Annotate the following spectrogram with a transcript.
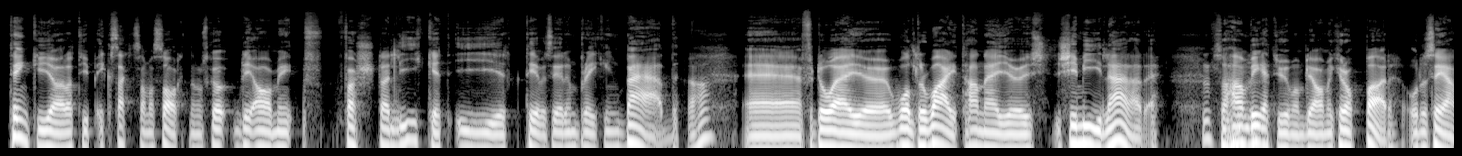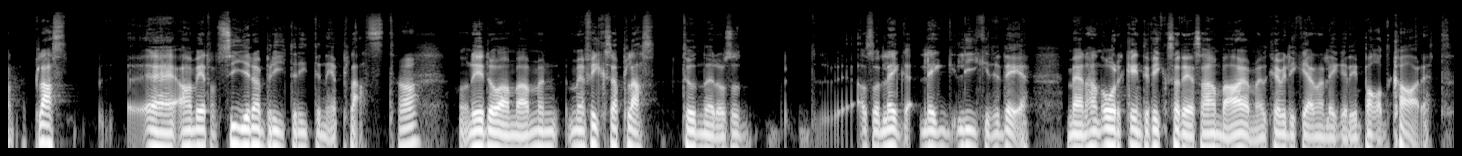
tänker göra typ exakt samma sak när de ska bli av med första liket i tv-serien Breaking Bad. Eh, för då är ju Walter White, han är ju kemilärare. Så han vet ju hur man blir av med kroppar. Och då säger han, plast, eh, han vet att syra bryter inte ner plast. Ja. Och det är då han bara, men, men fixa plasttunnor och så Alltså lägg, lägg liket i det. Men han orkar inte fixa det så han bara, "Ah, ja men då kan vi lika gärna lägga det i badkaret.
